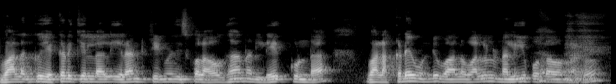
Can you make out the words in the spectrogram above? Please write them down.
వాళ్ళకు ఎక్కడికి వెళ్ళాలి ఎలాంటి ట్రీట్మెంట్ తీసుకోవాలి అవగాహన లేకుండా వాళ్ళు అక్కడే ఉండి వాళ్ళ వాళ్ళలో నలిగిపోతూ ఉన్నారు.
